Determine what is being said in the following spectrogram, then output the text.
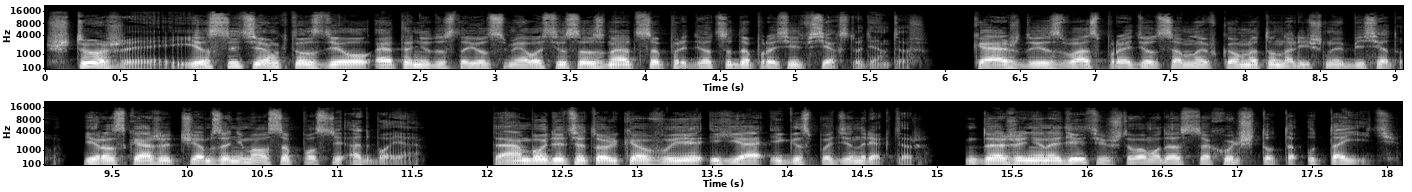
Что же, если тем, кто сделал это, недостает смелости сознаться, придется допросить всех студентов. Каждый из вас пройдет со мной в комнату на личную беседу и расскажет, чем занимался после отбоя. Там будете только вы, я и господин ректор. Даже не надейтесь, что вам удастся хоть что-то утаить.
